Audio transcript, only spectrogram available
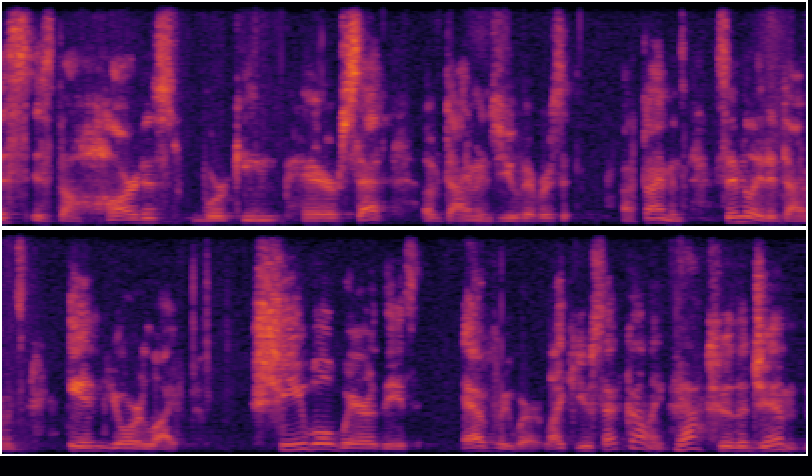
This is the hardest working pair set of diamonds you've ever uh, diamonds, simulated diamonds in your life. She will wear these everywhere, like you said, Colleen, yeah. to the gym,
